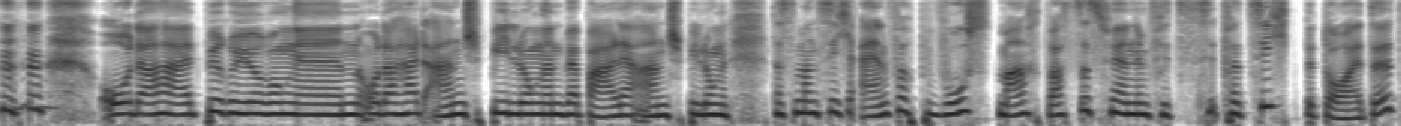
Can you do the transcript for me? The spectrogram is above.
oder halt Berührungen oder halt Anspielungen, verbale Anspielungen, dass man sich einfach bewusst macht, was das für einen Verzi- Verzicht bedeutet,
